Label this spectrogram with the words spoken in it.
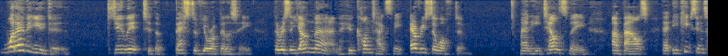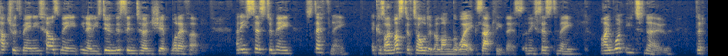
whatever you do, do it to the best of your ability. There is a young man who contacts me every so often, and he tells me about, uh, he keeps in touch with me and he tells me, you know, he's doing this internship, whatever. And he says to me, Stephanie, because I must have told him along the way exactly this. And he says to me, I want you to know that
